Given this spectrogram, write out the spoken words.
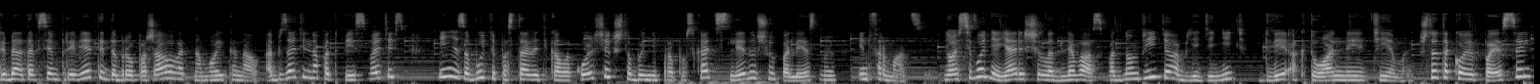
Ребята, всем привет и добро пожаловать на мой канал. Обязательно подписывайтесь и не забудьте поставить колокольчик, чтобы не пропускать следующую полезную информацию. Ну а сегодня я решила для вас в одном видео объединить две актуальные темы. Что такое PESEL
